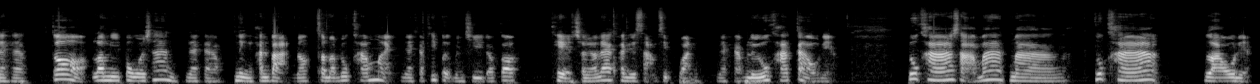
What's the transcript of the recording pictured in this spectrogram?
นะครับ ก็เรามีโปรโมชั่นนะครับ1,000บาทเนาะสำหรับลูกค้าใหม่นะครับที่เปิดบัญชีแล้วก็เทรดชนะแรกภายใน 30 วันนะครับ หรือลูกค้าเก่าเนี่ย ลูกค้าสามารถมาลูกค้าเราเนี่ย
